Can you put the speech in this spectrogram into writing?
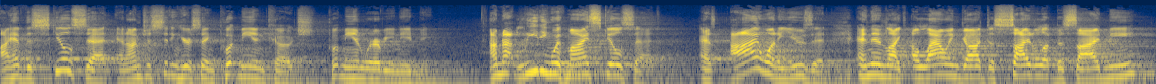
I have the skill set, and I'm just sitting here saying, Put me in, coach. Put me in wherever you need me. I'm not leading with my skill set as I want to use it, and then like allowing God to sidle up beside me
